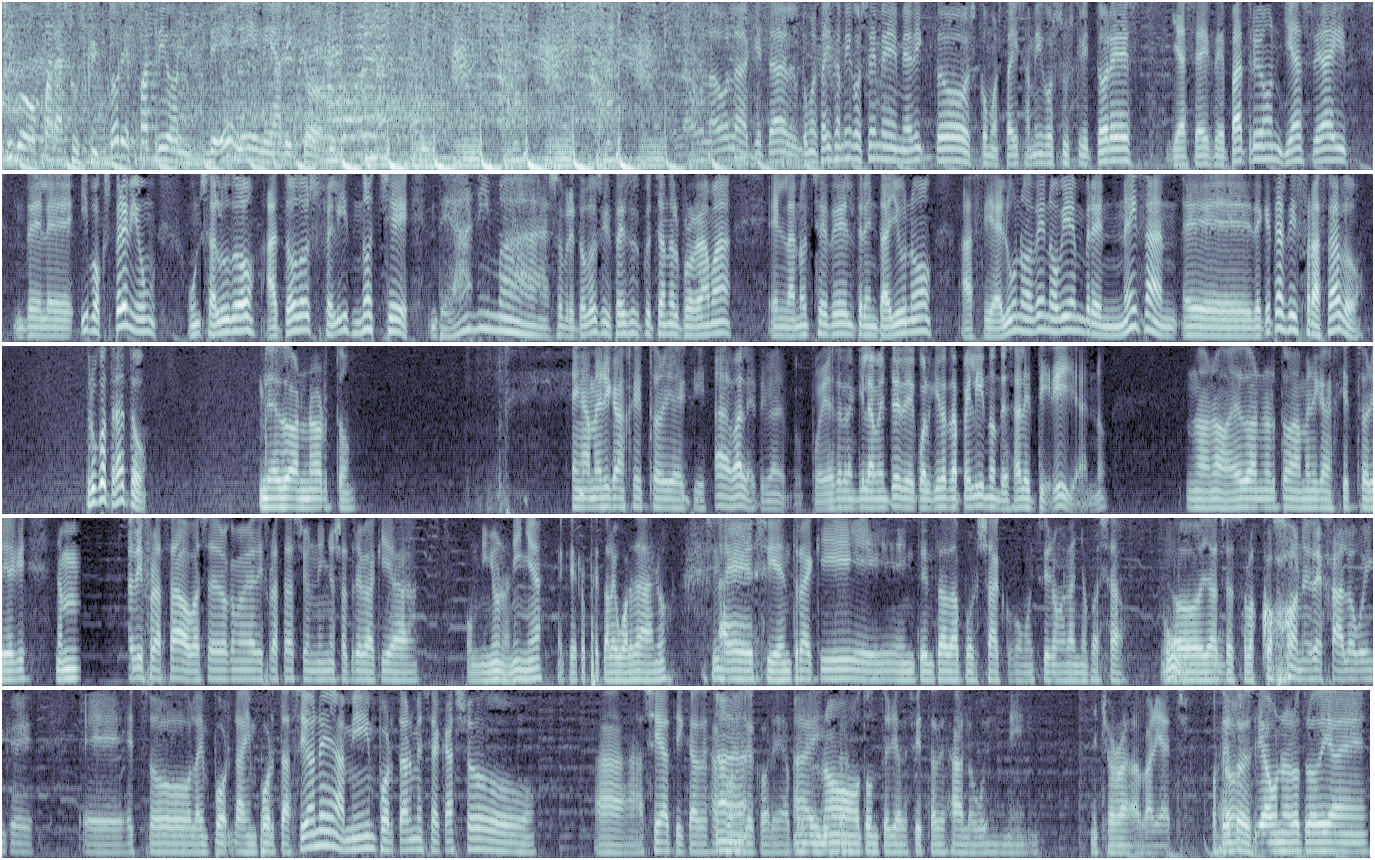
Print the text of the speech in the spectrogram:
exclusivo para suscriptores Patreon de MM Adictos. Hola, hola, ¿qué tal? ¿Cómo estáis amigos MM Adictos? ¿Cómo estáis amigos suscriptores? Ya seáis de Patreon, ya seáis del Evox Premium. Un saludo a todos, feliz noche de ánimas. Sobre todo si estáis escuchando el programa en la noche del 31 hacia el 1 de noviembre. Nathan, eh, ¿de qué te has disfrazado? Truco trato. De Edward Norton. En American History X. Ah, vale. Podría ser tranquilamente de cualquier otra peli en donde sale tirillas, ¿no? No, no, Edward Norton, American History X. No me he disfrazado, va a ser lo que me voy a disfrazar si un niño se atreve aquí a. Un niño o una niña, hay que respetar la igualdad, ¿no? Eh, si entra aquí e intenta dar por saco, como hicieron el año pasado. Uh, ya uh. son los cojones de Halloween que eh, esto, la las importaciones, a mí importarme si acaso a asiáticas de Japón y de Corea, pero no tonterías de fiesta de Halloween ni, ni chorradas varias. Por cierto, decía uno el otro día en,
